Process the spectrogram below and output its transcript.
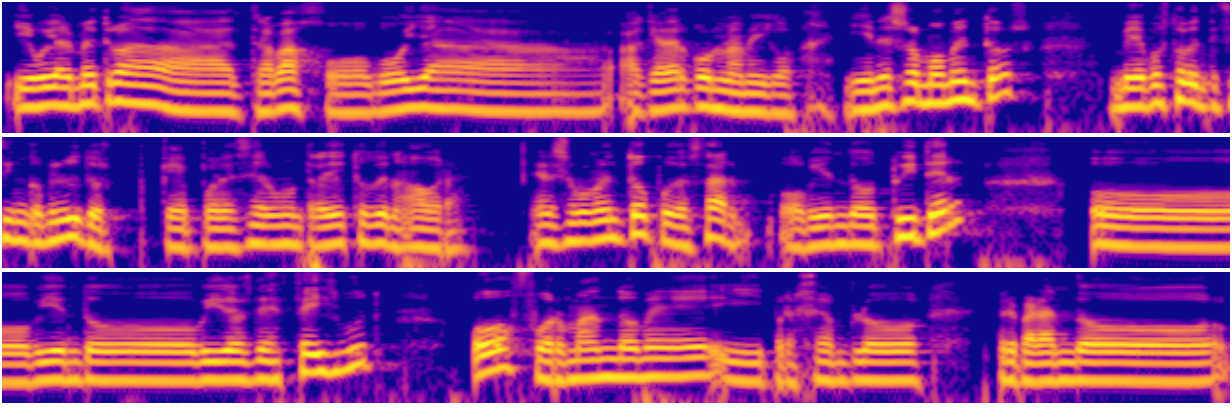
y voy al metro al trabajo, voy a, a, quedar con un amigo. Y en esos momentos me he puesto 25 minutos, que puede ser un trayecto de una hora. En ese momento puedo estar o viendo Twitter o viendo vídeos de Facebook o formándome y, por ejemplo, preparando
